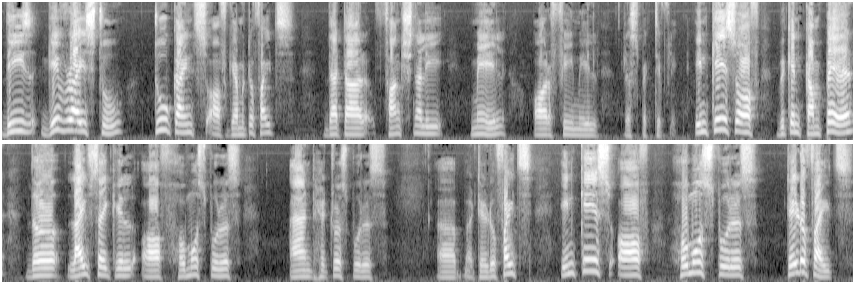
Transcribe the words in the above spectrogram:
These give rise to two kinds of gametophytes that are functionally male or female respectively. In case of, we can compare the life cycle of homosporous and heterosporous uh, pteridophytes. In case of homosporous pteridophytes,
